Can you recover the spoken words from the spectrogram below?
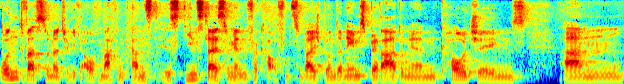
Und was du natürlich auch machen kannst, ist Dienstleistungen verkaufen, zum Beispiel Unternehmensberatungen, Coachings, ähm,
